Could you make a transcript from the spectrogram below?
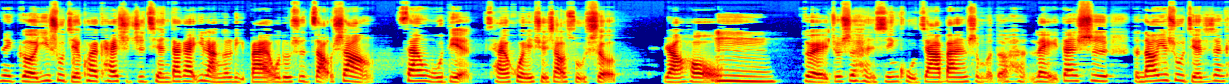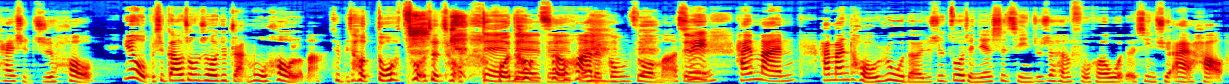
那个艺术节快开始之前，大概一两个礼拜，我都是早上三五点才回学校宿舍，然后嗯对，就是很辛苦，加班什么的很累。但是等到艺术节真正开始之后，因为我不是高中之后就转幕后了嘛，就比较多做这种活动策划的工作嘛，所以还蛮还蛮投入的，就是做整件事情就是很符合我的兴趣爱好，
